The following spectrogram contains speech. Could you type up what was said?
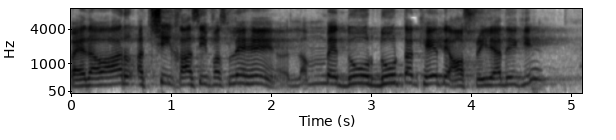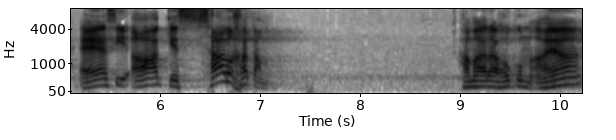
पैदावार अच्छी खासी फ़सलें हैं। लंबे दूर दूर तक खेत है। ऑस्ट्रेलिया देखिए। ऐसी आग के सब ख़त्म। हमारा हुक्म आया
